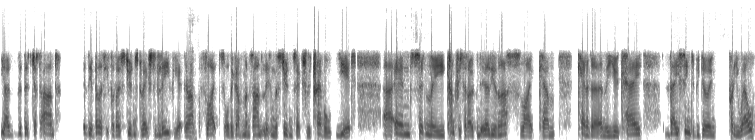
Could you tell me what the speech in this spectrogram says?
you know, there just aren't the ability for those students to actually leave yet. There aren't the flights, or the governments aren't letting the students actually travel yet. Uh, and certainly, countries that opened earlier than us, like um, Canada and the UK, they seem to be doing pretty well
